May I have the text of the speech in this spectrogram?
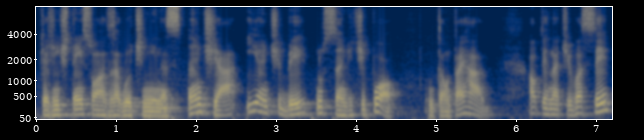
O que a gente tem são as aglutininas anti-A e anti-B no sangue tipo O. Então, está errado. Alternativa C,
